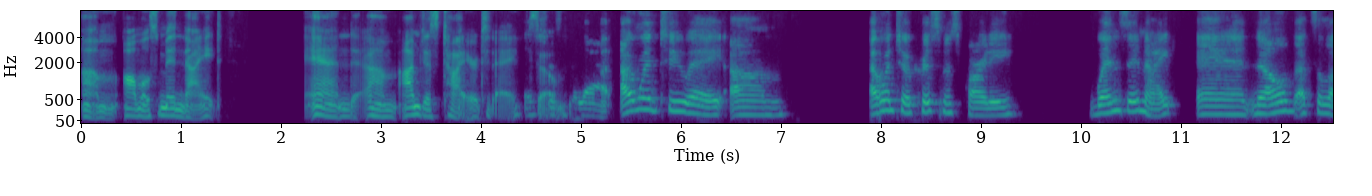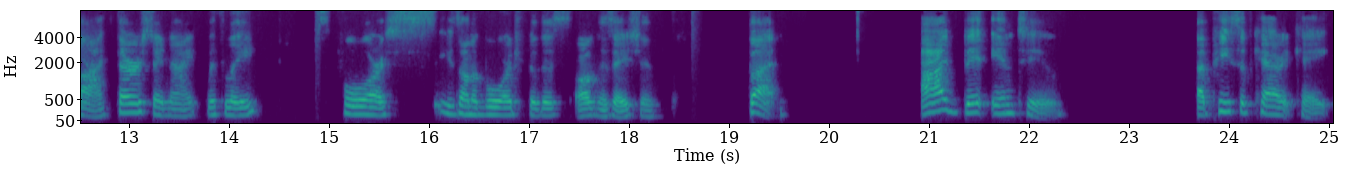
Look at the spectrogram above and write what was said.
um, almost midnight and um, I'm just tired today. It's so a lot. I went to a um I went to a Christmas party Wednesday night, and no, that's a lie. Thursday night with Lee for he's on a board for this organization. But I bit into a piece of carrot cake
